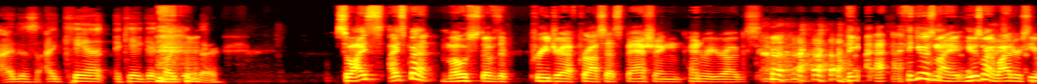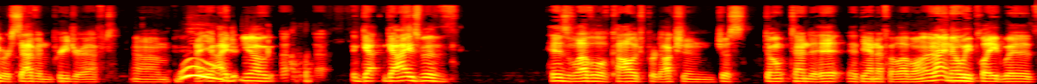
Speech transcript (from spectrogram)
I just I can't I can't get quite get there. So I, I spent most of the pre-draft process bashing Henry Ruggs. Um, I think I, I, think he was my he was my wide receiver seven pre-draft. Um, I, I, you know guys with his level of college production just don't tend to hit at the NFL level. And I know we played with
